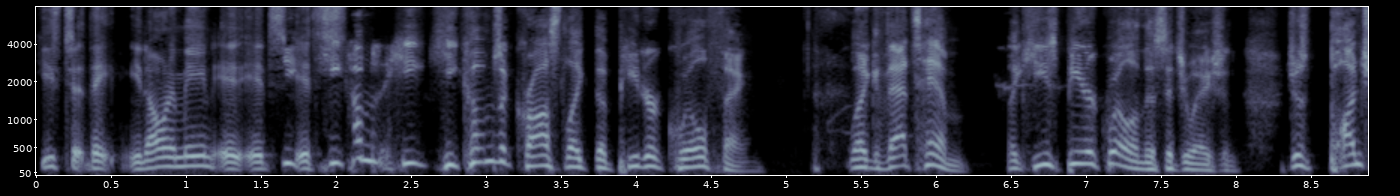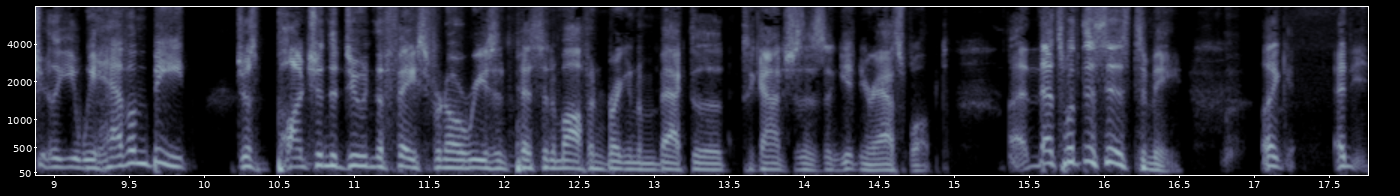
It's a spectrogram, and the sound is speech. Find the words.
He's t- they, you know what I mean? It, it's He, it's he comes he he comes across like the Peter Quill thing. Like that's him. Like he's Peter Quill in this situation. Just punch we have him beat, just punching the dude in the face for no reason, pissing him off and bringing him back to to consciousness and getting your ass whooped. Uh, that's what this is to me. Like I,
